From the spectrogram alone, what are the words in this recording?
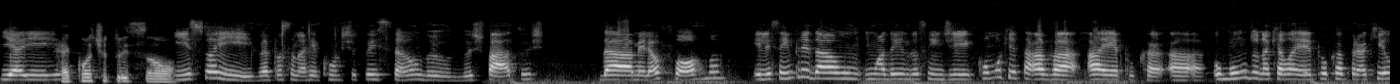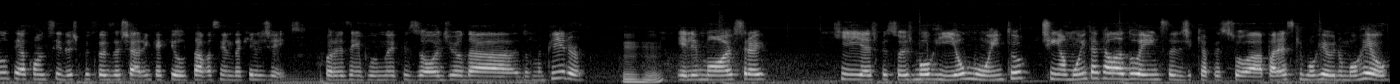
E aí. Reconstituição. Isso aí, vai passando a reconstituição do, dos fatos da melhor forma. Ele sempre dá um, um adendo assim de como que tava a época, a, o mundo naquela época para aquilo ter acontecido, as pessoas acharem que aquilo estava sendo daquele jeito. Por exemplo, no episódio da, do vampiro, Uhum. ele mostra que as pessoas morriam muito. Tinha muito aquela doença de que a pessoa parece que morreu e não morreu.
